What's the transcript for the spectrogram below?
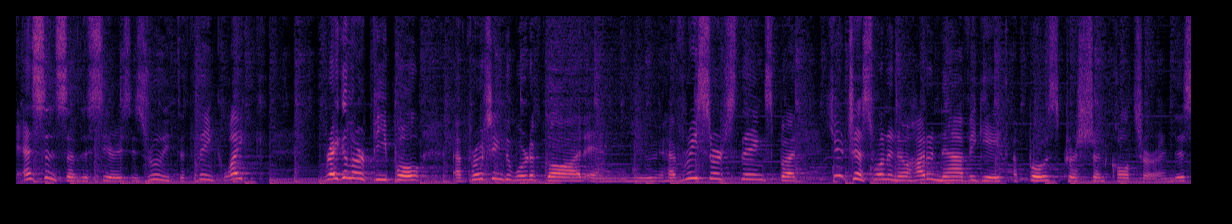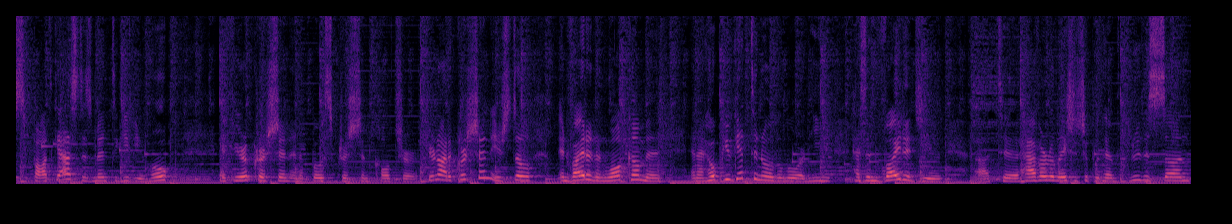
essence of this series is really to think like regular people approaching the Word of God and you have researched things, but you just want to know how to navigate a post Christian culture. And this podcast is meant to give you hope if you're a Christian in a post Christian culture. If you're not a Christian, you're still invited and welcome, and, and I hope you get to know the Lord. He has invited you uh, to have a relationship with Him through the Son,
